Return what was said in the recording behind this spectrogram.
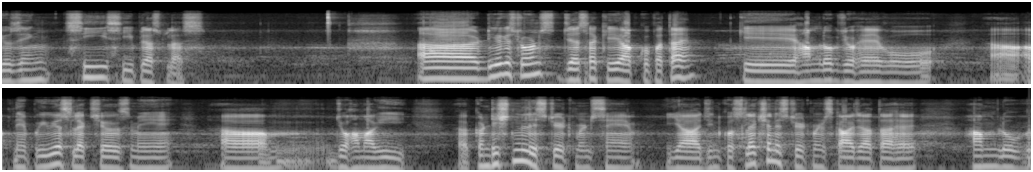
using C C plus plus dear students जैसा कि आपको पता है कि हम लोग जो है वो uh, अपने प्रीवियस लेक्चर्स में uh, जो हमारी कंडीशनल uh, स्टेटमेंट्स हैं या जिनको सिलेक्शन स्टेटमेंट्स कहा जाता है हम लोग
